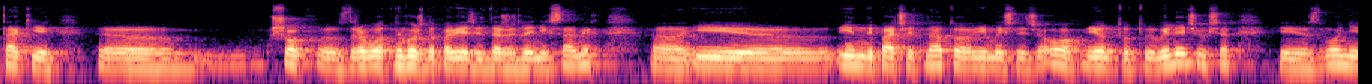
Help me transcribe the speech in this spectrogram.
taki szok zdrowotny, można powiedzieć, даже dla nich samych. Patrzeć na to i myśleć, że o, i on тут wyleczył się i dzwoni,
